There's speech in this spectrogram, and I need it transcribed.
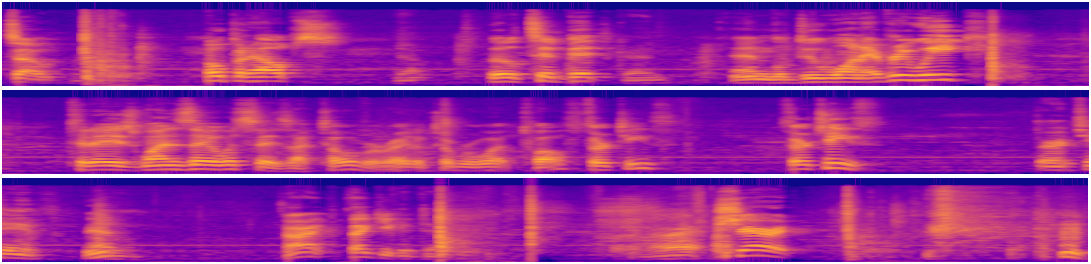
so hope it helps Yep. little tidbit and we'll do one every week today is wednesday what's today is october right october what 12th 13th 13th Thirteenth. Yeah. all right thank you Good day. All right. share it.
